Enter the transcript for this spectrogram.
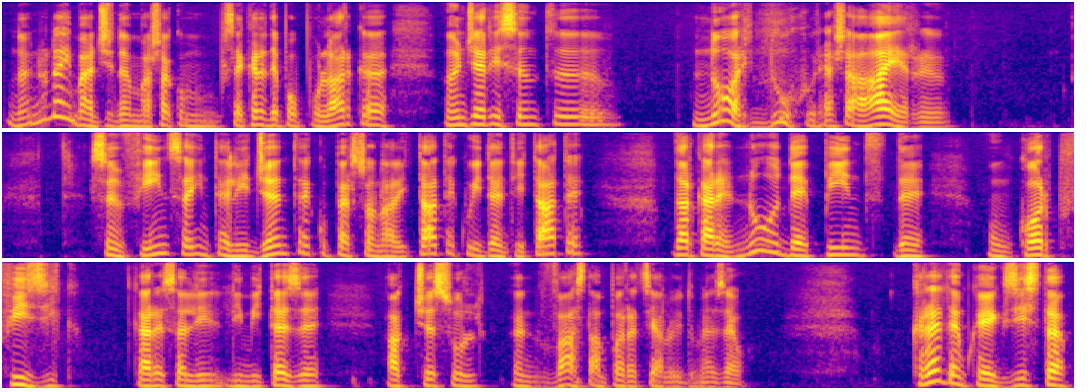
noi nu ne imaginăm, așa cum se crede popular, că îngerii sunt uh, nori, duhuri, așa, aer. Sunt ființe inteligente, cu personalitate, cu identitate, dar care nu depind de un corp fizic care să limiteze accesul în vasta împărăția lui Dumnezeu. Credem că există,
